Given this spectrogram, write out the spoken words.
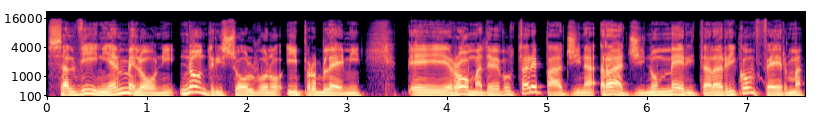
Salvini e Meloni non risolvono i problemi. E Roma deve voltare pagina, Raggi non merita la riconferma.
